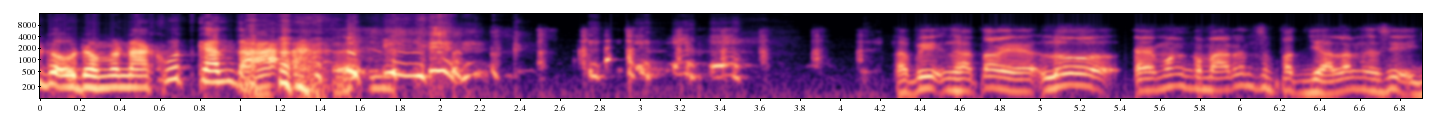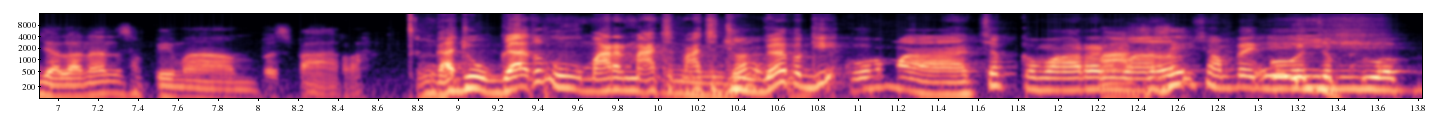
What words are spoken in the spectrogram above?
juga udah menakutkan tak? Tapi nggak tahu ya, lu emang kemarin sempat jalan gak sih? Jalanan sepi mampus parah. Enggak juga tuh kemarin macet-macet Enggak. juga pergi. Gua macet kemarin Masa malam sih? sampai gua jam 12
